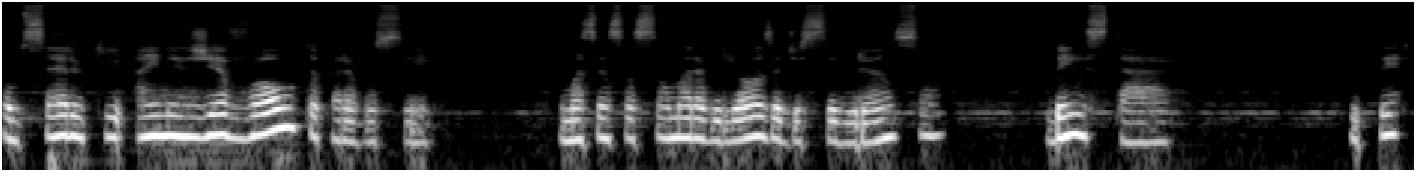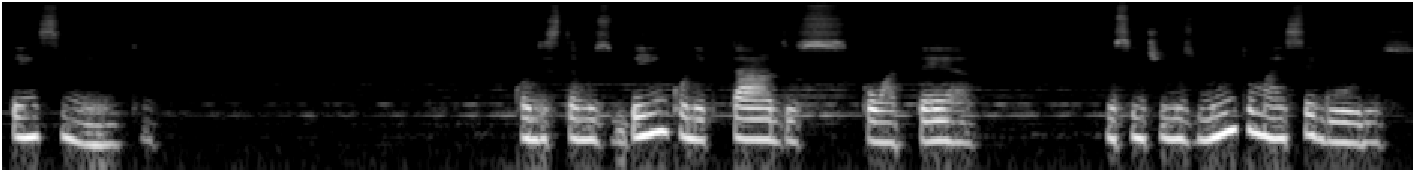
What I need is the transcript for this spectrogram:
Observe que a energia volta para você, uma sensação maravilhosa de segurança, bem-estar, e pertencimento. Quando estamos bem conectados com a Terra, nos sentimos muito mais seguros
